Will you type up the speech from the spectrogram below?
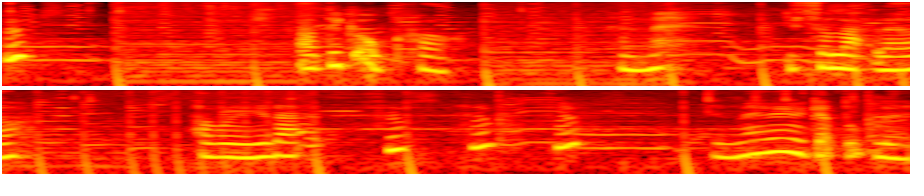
ปึ๊บเอาติ๊กอกเขาเห็นไหมอิสระแล้วทำอะไรก็ได้ฟึบฟึบฟึบเห็นไหมไม่มีกระตุกเลย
